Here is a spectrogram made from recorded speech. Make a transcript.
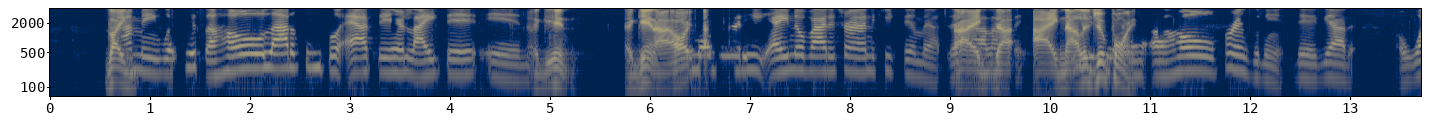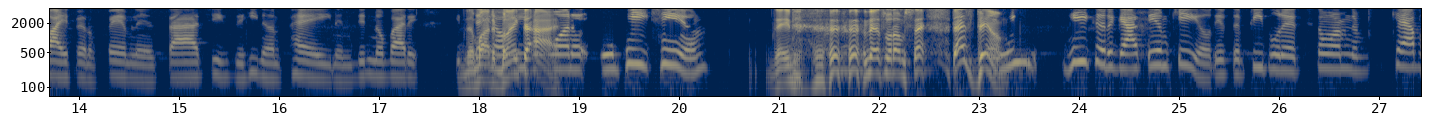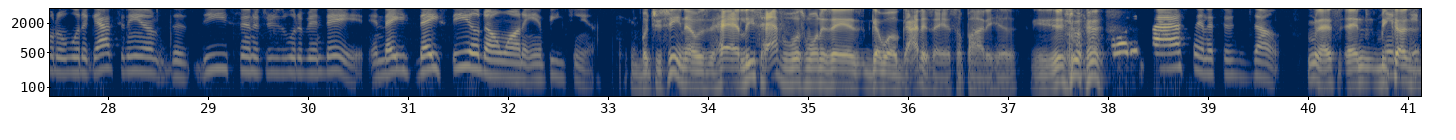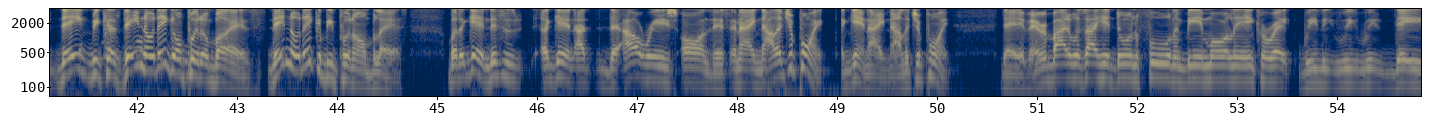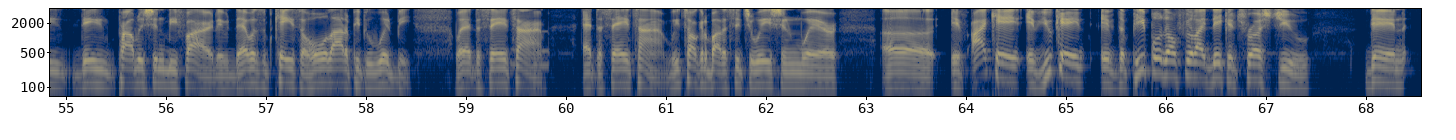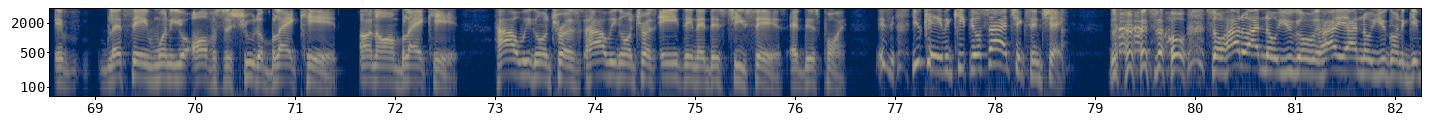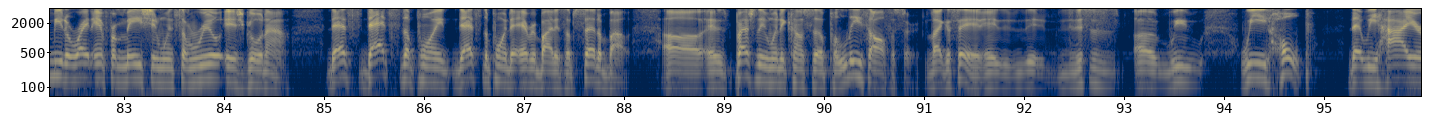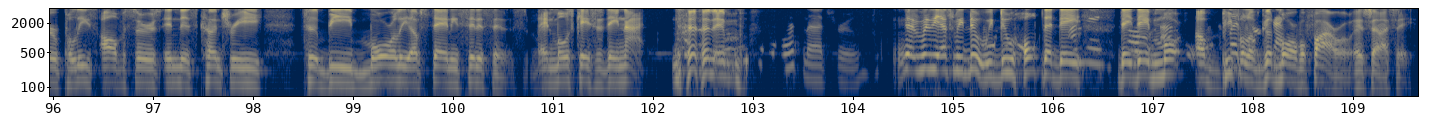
Like I mean, well, there's a whole lot of people out there like that, and again, Again, I Ain't nobody, ain't nobody trying to kick them out. That's I, I acknow- I acknowledge your point. A, a whole president that got a, a wife and a family and side chicks that he done paid and didn't nobody. Nobody blinked the eye. Want to impeach him? They, that's what I'm saying. That's them. He he could have got them killed if the people that stormed the Capitol would have got to them. The these senators would have been dead, and they they still don't want to impeach him. But you seen that was at least half of us want his ass. Well, got his ass up out of here. Forty five senators don't. I mean, that's and because and- they because they know they gonna put on blast. They know they could be put on blast. But again, this is again I, the outrage on this, and I acknowledge your point. Again, I acknowledge your point that if everybody was out here doing the fool and being morally incorrect, we we, we they they probably shouldn't be fired. If that was the case, a whole lot of people would be. But at the same time, at the same time, we talking about a situation where uh, if I can't, if you can't, if the people don't feel like they can trust you, then if let's say one of your officers shoot a black kid, unarmed black kid, how are we gonna trust? How are we gonna trust anything that this chief says at this point? It's, you can't even keep your side chicks in check. so so how do I know you go? How do I know you're gonna give me the right information when some real ish go down? That's that's the point. That's the point that everybody's upset about, uh, especially when it comes to a police officer. Like I said, it, it, this is uh, we we hope that we hire police officers in this country to be morally upstanding citizens. In most cases, they not. They- That's not true. yes, we do. We do hope that they I mean, they they more of people but of good okay. moral fire, as shall I say?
